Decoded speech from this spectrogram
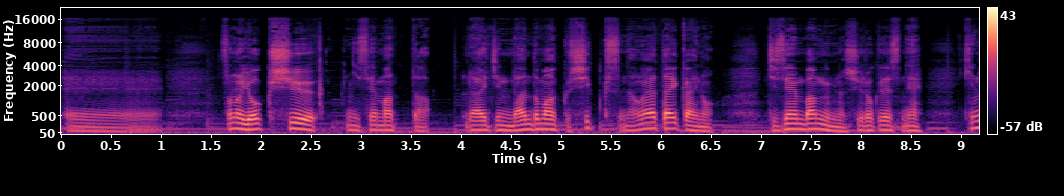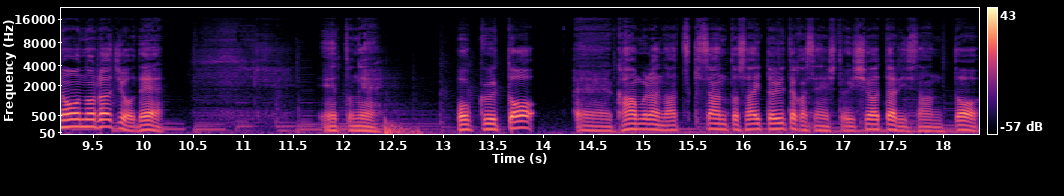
えー、その翌週に迫ったライジンランドマーク6名古屋大会の事前番組の収録ですね。昨日のラジオでえっ、とね僕と、えー、川村夏樹さんと斉藤豊選手と石渡さんと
